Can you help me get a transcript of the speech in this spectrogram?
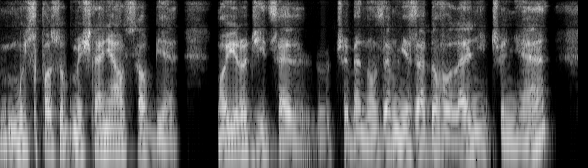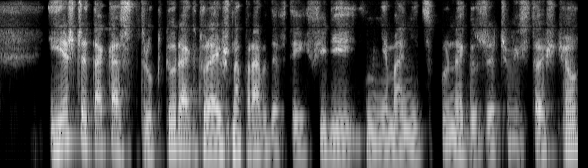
Mój sposób myślenia o sobie, moi rodzice, czy będą ze mnie zadowoleni, czy nie. I jeszcze taka struktura, która już naprawdę w tej chwili nie ma nic wspólnego z rzeczywistością,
